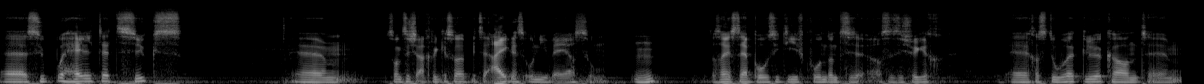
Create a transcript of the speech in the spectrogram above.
äh, Superhelden-Zeugs. Ähm, sonst ist es auch wirklich so ein bisschen ein eigenes Universum. Das habe ich sehr positiv gefunden und es- also es ist wirklich, äh, ich habe es durchgeschaut und ähm,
